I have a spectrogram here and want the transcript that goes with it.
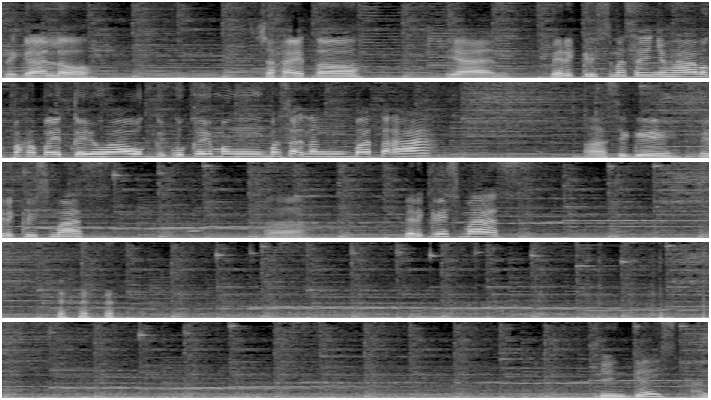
regalo. Tsaka ito. Yan Merry Christmas sa inyo ha? Magpakabait kayo ha? Wag, wag kayong mangbasa ng bata ha? Ah sige. Merry Christmas. Ah Merry Christmas. Yun guys, ang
